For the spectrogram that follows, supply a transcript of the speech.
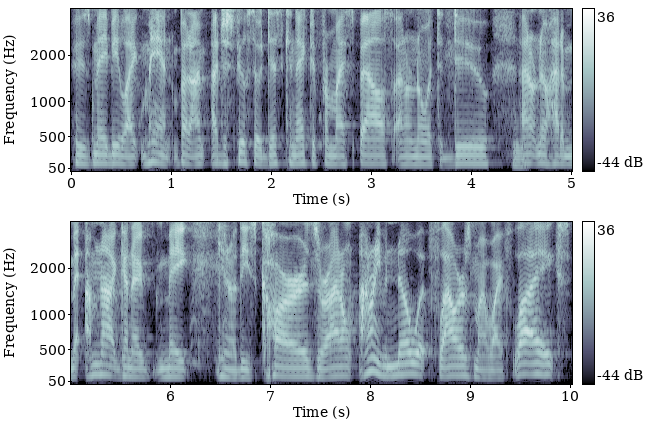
who's maybe like, man, but I'm, I just feel so disconnected from my spouse. I don't know what to do. I don't know how to. Ma- I'm not going to make you know these cards, or I don't. I don't even know what flowers my wife likes.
